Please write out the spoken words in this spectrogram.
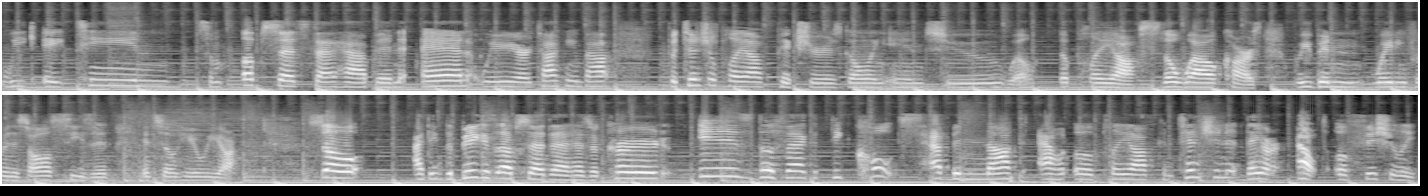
week 18, some upsets that happen, and we are talking about potential playoff pictures going into, well, the playoffs, the wild cards. We've been waiting for this all season, and so here we are. So, I think the biggest upset that has occurred is the fact that the Colts have been knocked out of playoff contention. They are out officially.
